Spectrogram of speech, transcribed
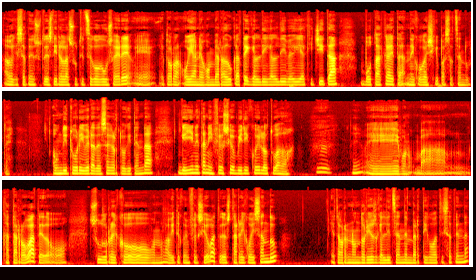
hauek esaten zute ez direla zutitzeko gauza ere, e, eta orduan oian egon beharra dukate, geldi-geldi begiak itxita, botaka eta neko gaizki pasatzen dute. Handitu hori bera desagertu egiten da, gehienetan infekzio birikoi lotua da. Mm, E, bueno, ba, katarro bat edo sudurreko nolabiteko infekzio bat edo estarrikoa izan du eta horren ondorioz gelditzen den bertigo bat izaten da.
